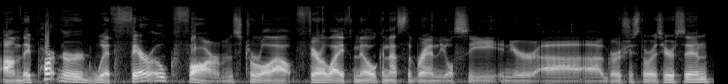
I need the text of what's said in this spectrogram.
Um, they partnered with Fair Oak Farms to roll out Fairlife milk, and that's the brand that you'll see in your uh, uh, grocery stores here soon.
